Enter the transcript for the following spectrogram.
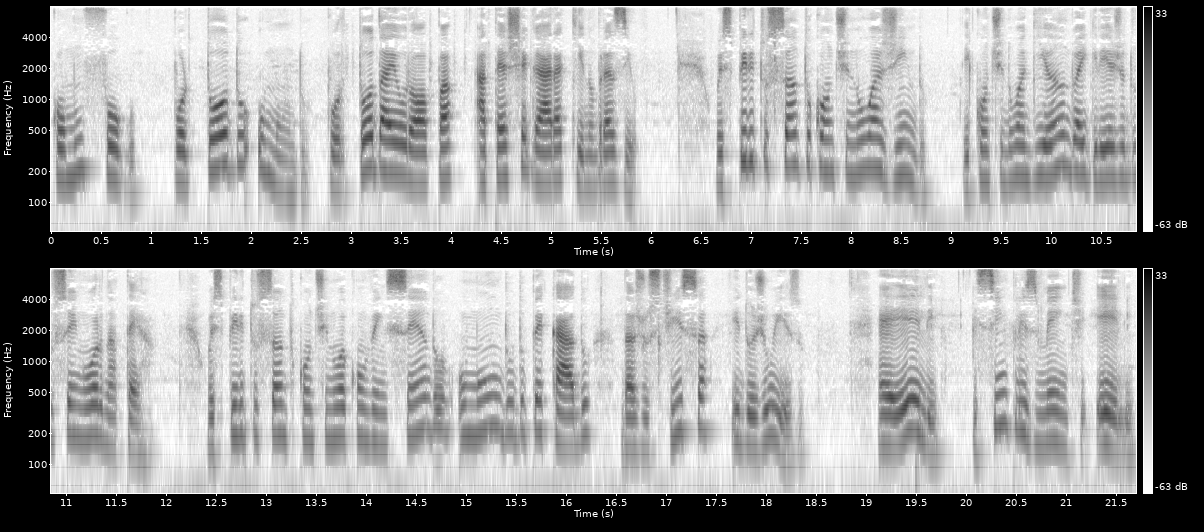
como um fogo por todo o mundo, por toda a Europa, até chegar aqui no Brasil. O Espírito Santo continua agindo e continua guiando a Igreja do Senhor na terra. O Espírito Santo continua convencendo o mundo do pecado, da justiça e do juízo. É Ele, e simplesmente Ele,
